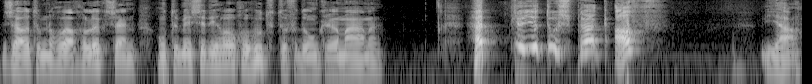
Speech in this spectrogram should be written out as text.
zou het hem nog wel gelukt zijn om tenminste die hoge hoed te verdonkeren manen. Heb je je toespraak af? Ja.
